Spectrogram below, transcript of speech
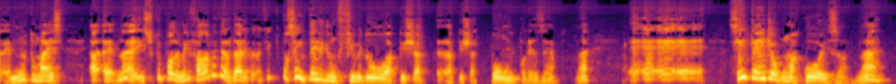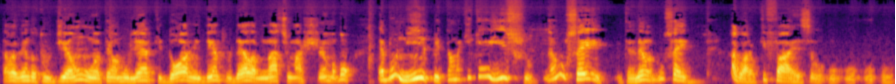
É muito mais. É, né? Isso que o Paulo Emílio falava é verdade. O que você entende de um filme do Apichatpong, por exemplo? Né? é, é, é você entende alguma coisa, né? Estava vendo outro dia um, tem uma mulher que dorme, dentro dela nasce uma chama. Bom, é bonito então, mas o que, que, é isso? Eu não sei, entendeu? Não sei. Agora, o que faz o, o, o, o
